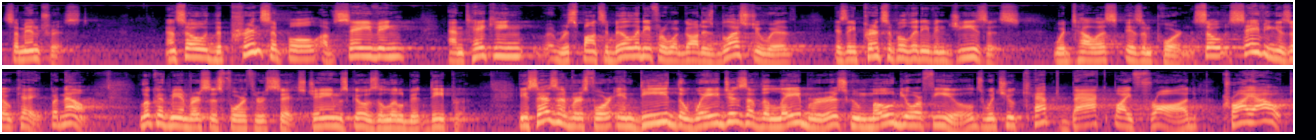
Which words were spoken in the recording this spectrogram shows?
some interest. And so the principle of saving and taking responsibility for what God has blessed you with is a principle that even Jesus would tell us is important. So saving is okay. But now, look with me in verses 4 through 6. James goes a little bit deeper. He says in verse 4 Indeed, the wages of the laborers who mowed your fields, which you kept back by fraud, cry out.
